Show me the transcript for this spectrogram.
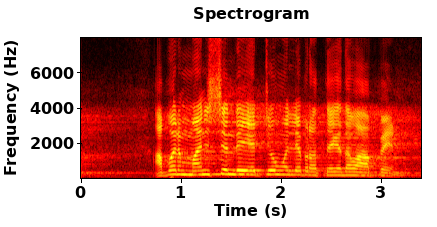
അപ്പോൾ ഒരു മനുഷ്യന്റെ ഏറ്റവും വലിയ പ്രത്യേകത വാപ്പയാണ്.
